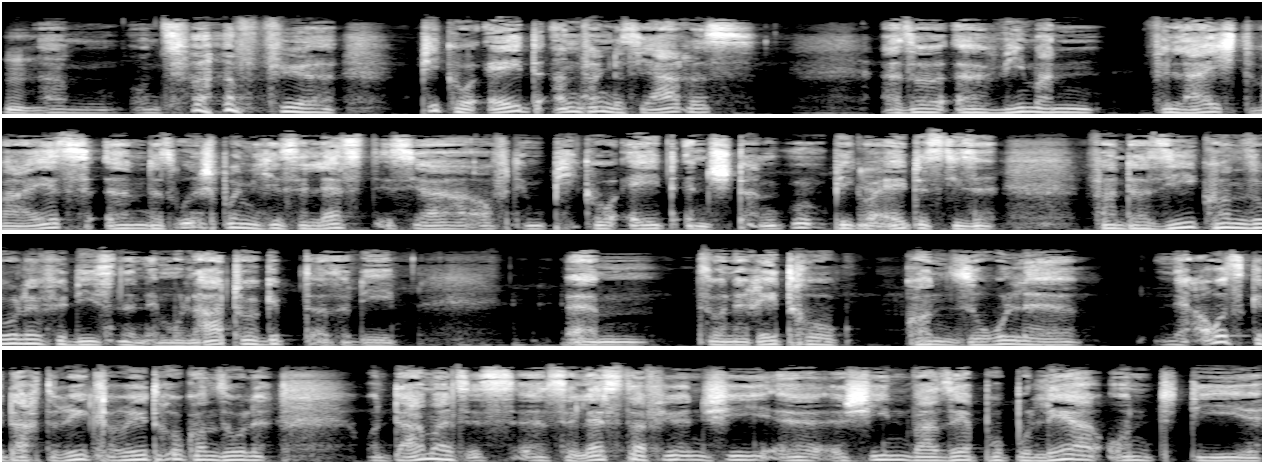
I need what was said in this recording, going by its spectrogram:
Mhm. Ähm, und zwar für Pico 8 Anfang des Jahres. Also äh, wie man vielleicht weiß, ähm, das ursprüngliche Celeste ist ja auf dem Pico 8 entstanden. Pico ja. 8 ist diese Fantasiekonsole, für die es einen Emulator gibt, also die ähm, so eine Retro-Konsole eine ausgedachte Retro-Konsole. Und damals ist äh, Celeste dafür äh, erschienen, war sehr populär und die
